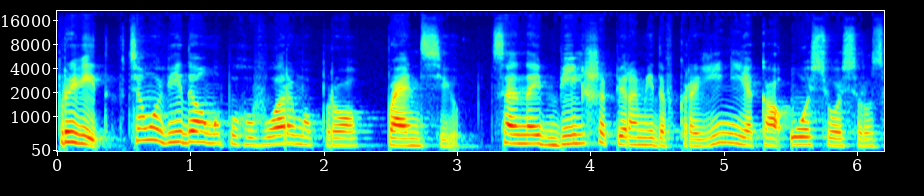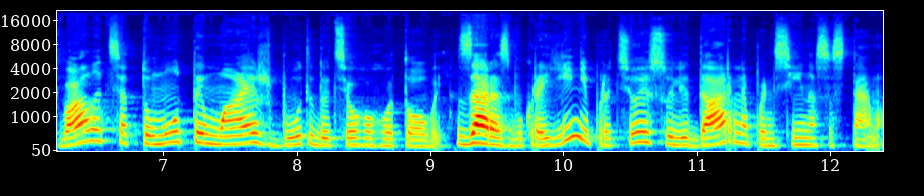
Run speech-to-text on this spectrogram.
Привіт! В цьому відео ми поговоримо про пенсію. Це найбільша піраміда в країні, яка ось ось розвалиться, тому ти маєш бути до цього готовий. Зараз в Україні працює солідарна пенсійна система.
